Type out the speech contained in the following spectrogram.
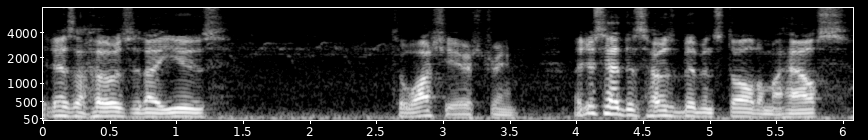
it is a hose that I use to wash the Airstream. I just had this hose bib installed on my house,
